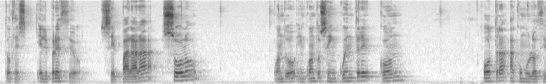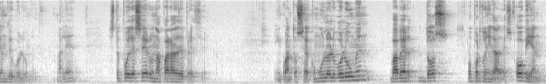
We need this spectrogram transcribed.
Entonces, el precio se parará solo cuando, en cuanto se encuentre con otra acumulación de volumen. ¿vale? Esto puede ser una parada de precio. En cuanto se acumula el volumen, va a haber dos oportunidades. O bien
